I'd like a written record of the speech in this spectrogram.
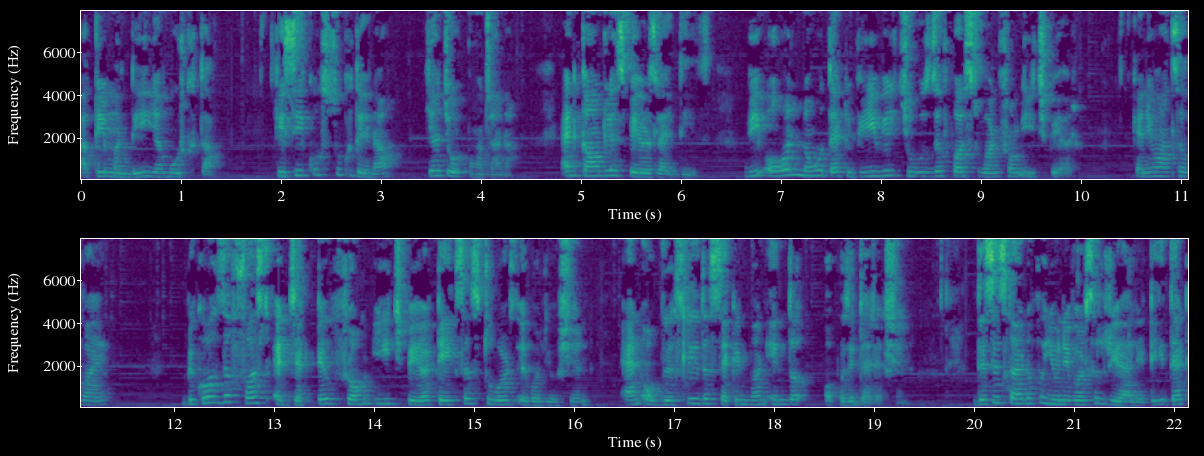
अक्लमंदी या मूर्खता किसी को सुख देना या चोट पहुंचाना। And countless pairs like these we all know that we will choose the first one from each pair can you answer why because the first adjective from each pair takes us towards evolution and obviously the second one in the opposite direction this is kind of a universal reality that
